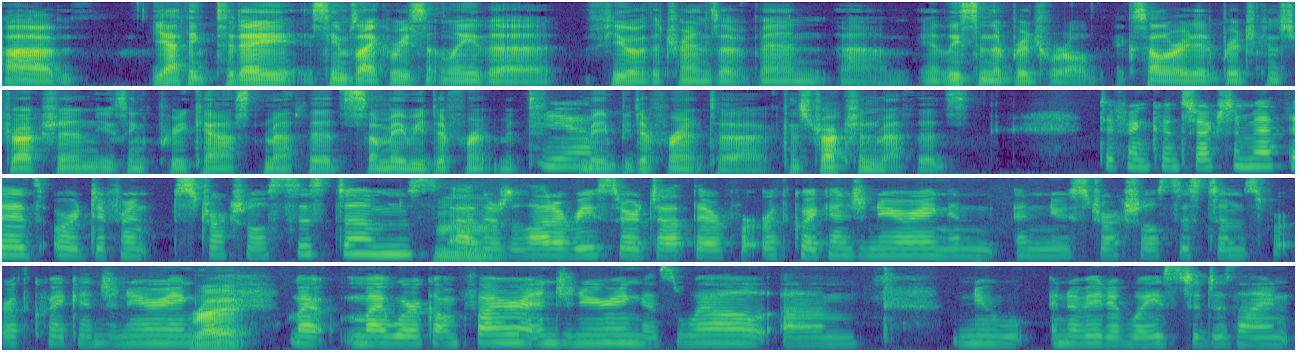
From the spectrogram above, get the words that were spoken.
Um, yeah, I think today it seems like recently the few of the trends have been, um, at least in the bridge world, accelerated bridge construction using precast methods. So maybe different, yeah. maybe different uh, construction methods different construction methods or different structural systems. Uh, mm-hmm. Uh, there's a lot of research out there for earthquake engineering and, and new structural systems for earthquake engineering. Right. My, my work on fire engineering as well, um, new innovative ways to design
